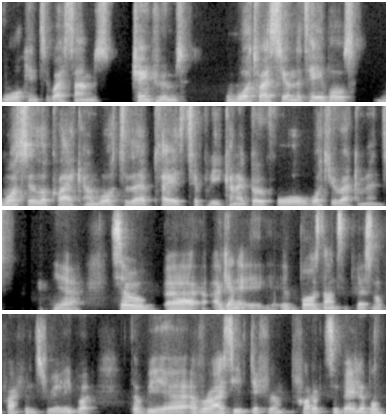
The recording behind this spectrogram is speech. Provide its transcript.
walk into West Ham's change rooms, what do I see on the tables? What does it look like, and what do the players typically kind of go for? what do you recommend? Yeah. So uh, again, it, it boils down to personal preference, really, but there'll be a, a variety of different products available.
